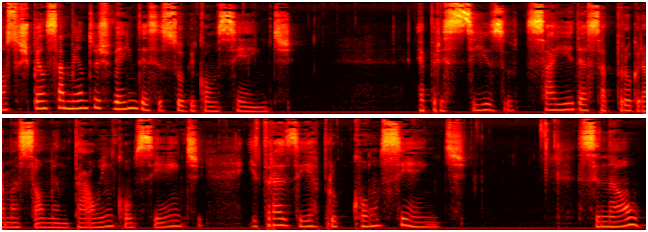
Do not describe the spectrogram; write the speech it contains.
Nossos pensamentos vêm desse subconsciente. É preciso sair dessa programação mental inconsciente e trazer para o consciente. Senão,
